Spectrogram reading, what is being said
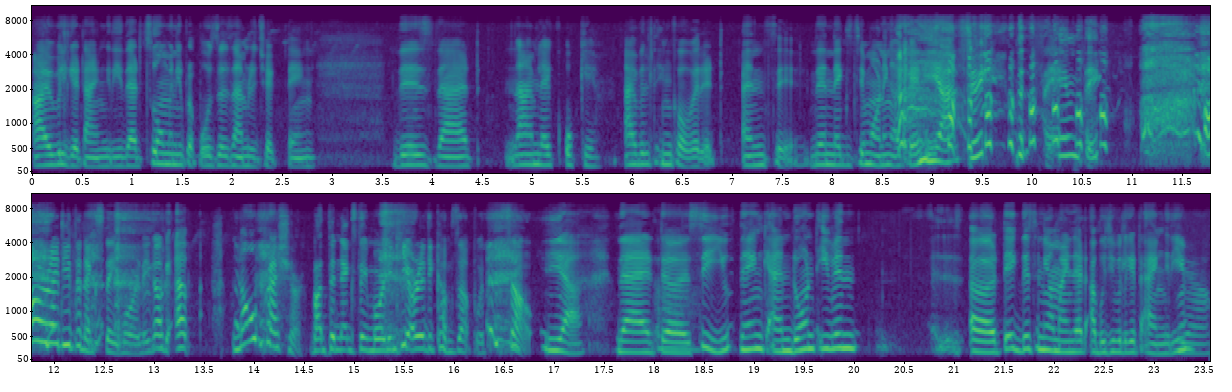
I will get angry that so many proposals I'm rejecting. This, that. And I'm like, okay, I will think over it and say. Then next day morning again he asked me the same thing. Already the next day morning. Okay, uh, no pressure. But the next day morning, he already comes up with it. So, Yeah, that uh, see, you think and don't even uh, take this in your mind that Abuji will get angry. yeah.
